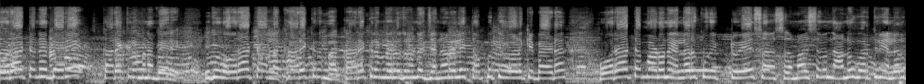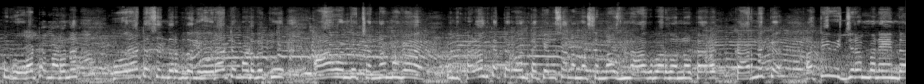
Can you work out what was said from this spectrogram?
ಹೋರಾಟನೇ ಬೇರೆ, ಕಾರ್ಯಕ್ರಮನೇ ಬೇರೆ. ಇದು ಹೋರಾಟ ಅಲ್ಲ, ಕಾರ್ಯಕ್ರಮ. ಕಾರ್ಯಕ್ರಮ ಇರೋದ್ರಿಂದ ಜನರಲ್ಲಿ ತಪ್ಪು ತಿಳುವಳಿಕೆ ಬೇಡ. ಹೋರಾಟ ಮಾಡೋಣ ಎಲ್ಲರೂ ಕೂಡ ಟು ಎ ಸಮಾಜ ಸೇವೆ ನಾನು ಬರ್ತೀನಿ ಎಲ್ಲರೂ ಹೋರಾಟ ಮಾಡೋಣ. ಹೋರಾಟ ಸಂದರ್ಭದಲ್ಲಿ ಹೋರಾಟ ಮಾಡಬೇಕು. ಆ ಒಂದು ಚೆನ್ನಮ್ಮಗ ಒಂದು ಕಳಂಕ ತರುವಂಥ ಕೆಲಸ ನಮ್ಮ ಸಮಾಜದಿಂದ ಆಗಬಾರ್ದು ಅನ್ನೋ ಕಾರ ಕಾರಣಕ್ಕೆ ಅತಿ ವಿಜೃಂಭಣೆಯಿಂದ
